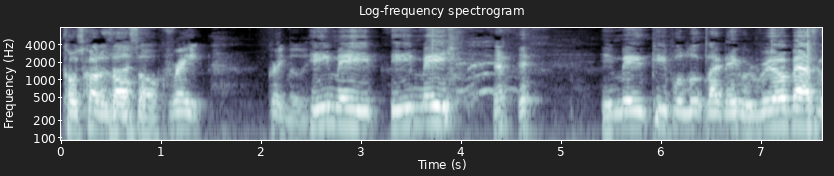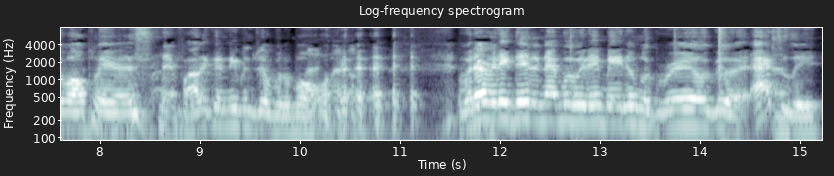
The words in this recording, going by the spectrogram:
Coach Carter's also great, great movie. he made he made he made people look like they were real basketball players that probably couldn't even dribble the ball. Whatever they did in that movie, they made him look real good. Actually,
